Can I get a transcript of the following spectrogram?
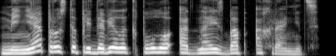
Меня просто придавила к полу одна из баб-охранниц.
